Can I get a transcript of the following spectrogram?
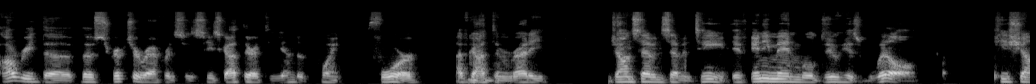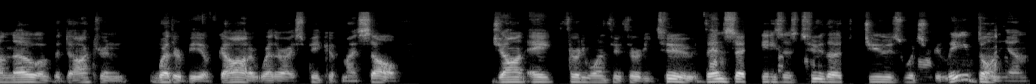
I'll read the those scripture references he's got there at the end of point four. I've got mm-hmm. them ready. John 7 17. If any man will do his will, he shall know of the doctrine whether it be of God or whether I speak of myself. John 8, 31 through 32. Then said Jesus to the Jews which believed on him,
